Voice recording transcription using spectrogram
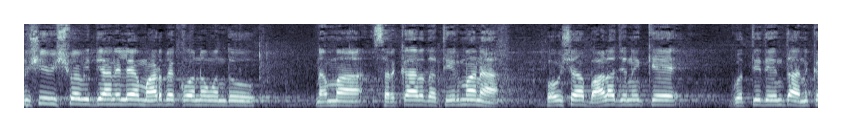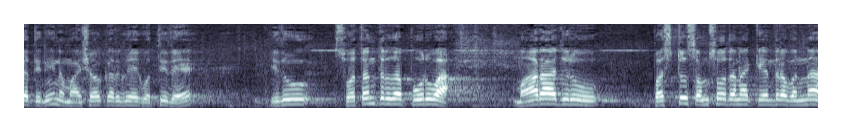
ಕೃಷಿ ವಿಶ್ವವಿದ್ಯಾನಿಲಯ ಮಾಡಬೇಕು ಅನ್ನೋ ಒಂದು ನಮ್ಮ ಸರ್ಕಾರದ ತೀರ್ಮಾನ, ಬಹುಶಃ ಭಾಳ ಜನಕ್ಕೆ ಗೊತ್ತಿದೆ ಅಂತ ಅನ್ಕೋತೀನಿ. ನಮ್ಮ ಅಶೋಕರಿಗೆ ಗೊತ್ತಿದೆ. ಇದು ಸ್ವತಂತ್ರದ ಪೂರ್ವ ಮಹಾರಾಜರು ಫಸ್ಟು ಸಂಶೋಧನಾ ಕೇಂದ್ರವನ್ನು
